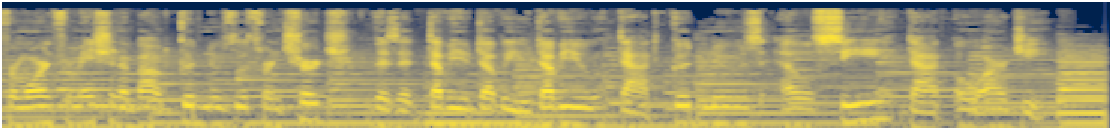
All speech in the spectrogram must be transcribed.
For more information about Good News Lutheran Church, visit www.goodnewslc.org.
